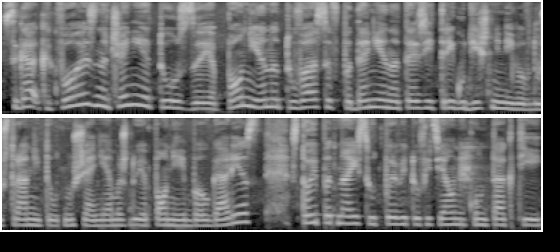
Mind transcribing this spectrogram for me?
Сега, какво е значението за Япония на това съвпадение на тези три годишнини в двустранните отношения между Япония и България? 115 от първите официални контакти,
